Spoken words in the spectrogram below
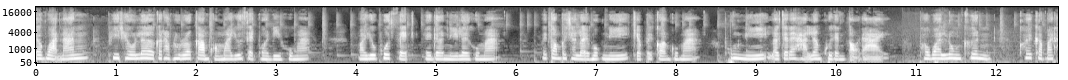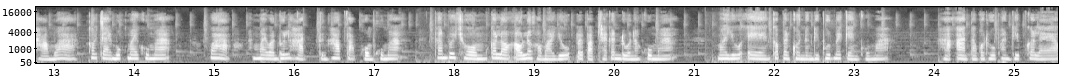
จังหวะนั้นพี่เทเลอร์ก็ทำธุรกรรมของมายุเสร็จพอดีคุมะ มายุพูดเสร็จเลยเดินหนีเลยคุมะ ไม่ต้องไปเฉลยมุกนี้เก็บไปก่อนคุมะ พรุ่งนี้เราจะได้หาเรื่องคุยกันต่อได้เพราะวันรุ่งขึ้น ค่อยกลับมาถามว่าเข้าใจมุกไหมคุมะ ว่าทำไมวันพฤหัสถึงห้ามตัดผมคุมะ ท่านผู้ชมก็ลองเอาเรื่องของมายุไปปรับใช้กันดูนะคุมะ มายุเองก็เป็นคนหนึ่งที่พูดไม่เก่งคุมะ หาอ่านตามกระทู้พันทิปก็แล้ว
